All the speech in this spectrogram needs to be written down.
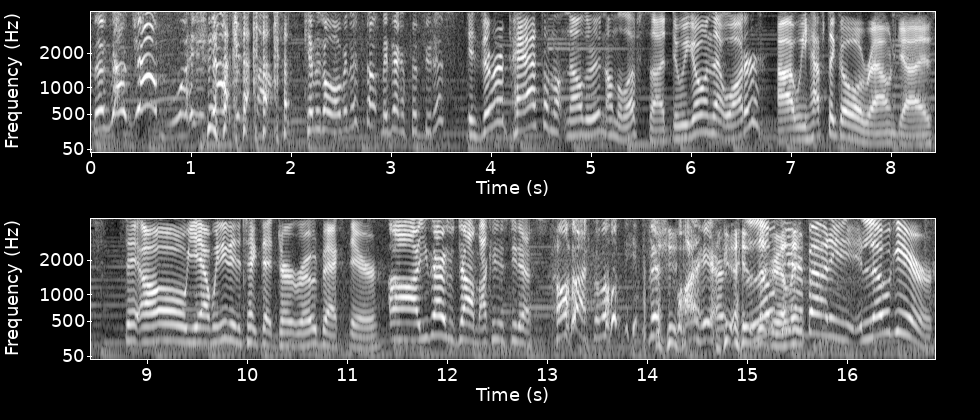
there's no jump. What are you talking about? Can we go over this though? Maybe I can flip through this. Is there a path on the? No, there isn't on the left side. Do we go in that water? Uh, we have to go around, guys. Say, oh yeah, we needed to take that dirt road back there. Uh, you guys are dumb. I can just do this. Hold on, it's a little deep this far here. Is low it really? gear, buddy. Low gear.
